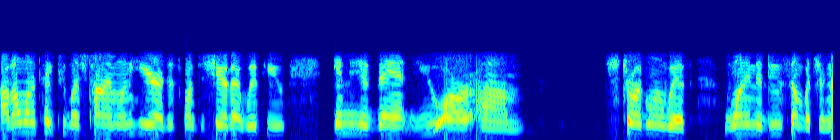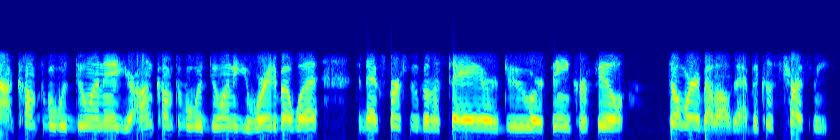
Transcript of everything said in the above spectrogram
I don't want to take too much time on here. I just want to share that with you. In the event you are um, struggling with wanting to do something, but you're not comfortable with doing it, you're uncomfortable with doing it, you're worried about what the next person is going to say or do or think or feel, don't worry about all that because trust me,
